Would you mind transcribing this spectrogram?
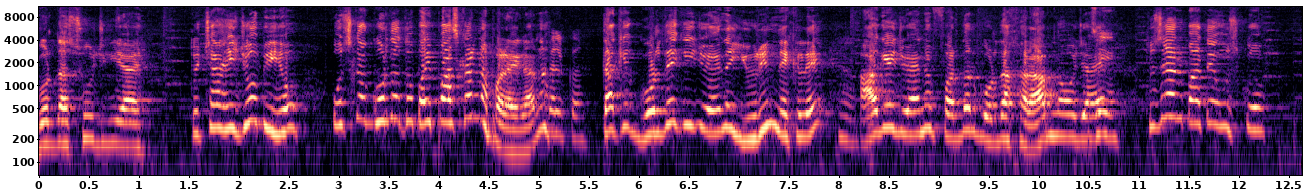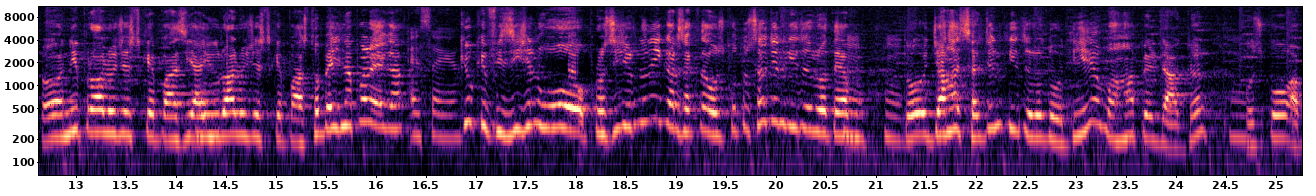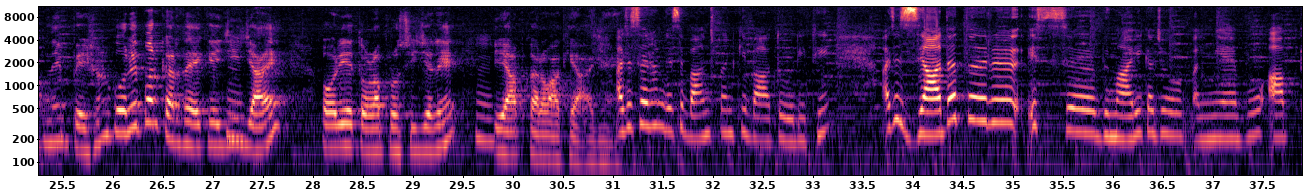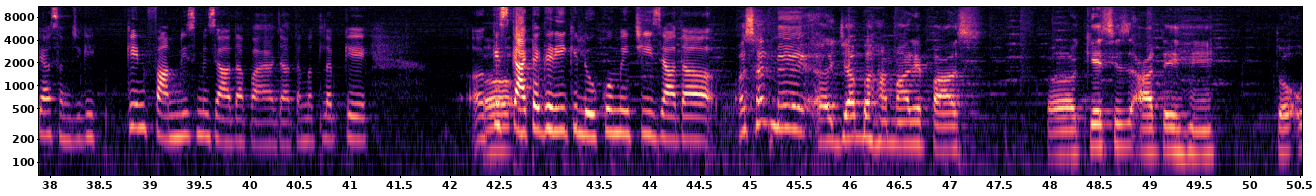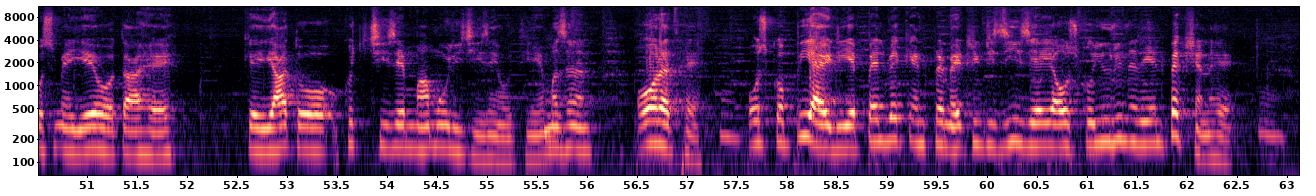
گردہ سوج گیا ہے۔ تو چاہے جو بھی ہو اس کا گردہ تو بائی پاس کرنا پڑے گا نا۔ تاکہ گردے کی جو ہے نا یورین نکلے آگے جو ہے نا فردر گردہ خراب نہ ہو جائے۔ جی۔ تو ظاہر بات ہے اس کو نیپرالوجسٹ کے پاس یا یورالوجسٹ کے پاس تو بھیجنا پڑے گا۔ کیونکہ فزیشن وہ پروسیجر تو نہیں کر سکتا اس کو تو سرجن کی ضرورت ہے۔ اب تو جہاں سرجن کی ضرورت ہوتی ہے وہاں پہ ڈاکٹر اس کو اپنے پیشنٹ کو ریفر کرتا ہے کہ جی جائے۔ اور یہ تھوڑا پروسیجر ہے یہ آپ کروا کے آ جائیں۔ اچھا سر ہم جیسے بانج پن کی بات ہو رہی تھی۔ اچھا زیادہ تر اس بیماری کا جو المیہ ہے وہ آپ کیا سمجھے گی کن فیملیز میں زیادہ پایا جاتا ہے؟ مطلب کہ کس کیٹیگری کے لوگوں میں چیز زیادہ اصل میں جب ہمارے پاس کیسز آتے ہیں تو اس میں یہ ہوتا ہے کہ یا تو کچھ چیزیں معمولی چیزیں ہوتی ہیں۔ مثلاً عورت ہے اس کو پی آئی ڈی ہے پیلوک انفلیمیٹری ڈیزیز ہے یا اس کو یورینری انفیکشن ہے۔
